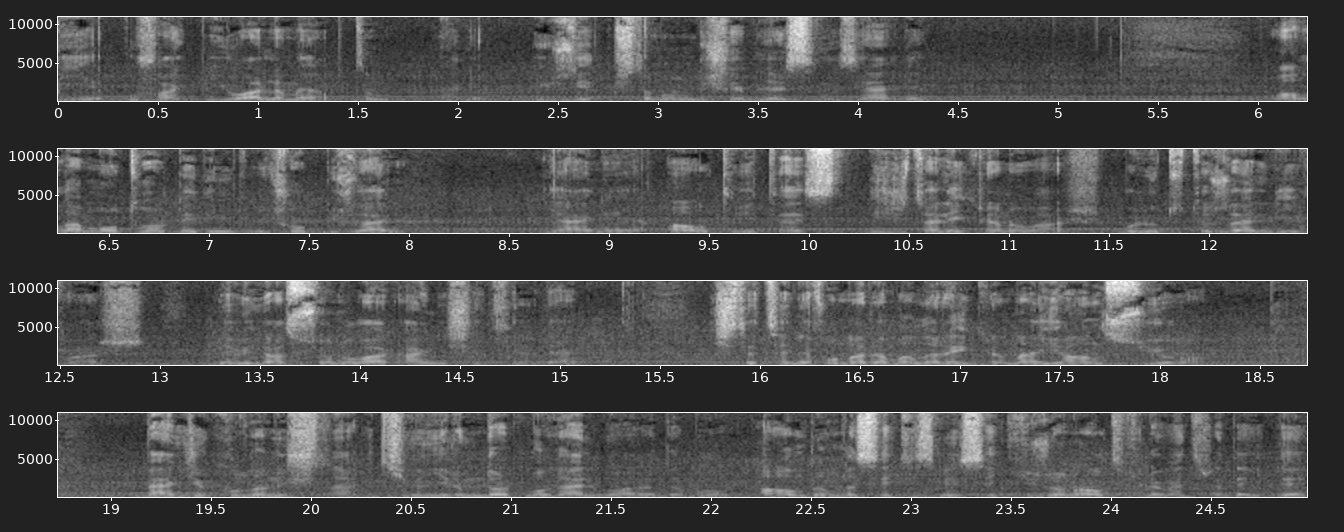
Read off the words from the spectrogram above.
bir ufak bir yuvarlama yaptım. Yani 170'ten onu düşebilirsiniz yani. Vallahi motor dediğim gibi çok güzel. Yani 6 vites, dijital ekranı var, bluetooth özelliği var, navigasyonu var aynı şekilde. İşte telefon aramaları ekrana yansıyor. Bence kullanışlı. 2024 model bu arada bu. Aldığımda 8816 kilometredeydi.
